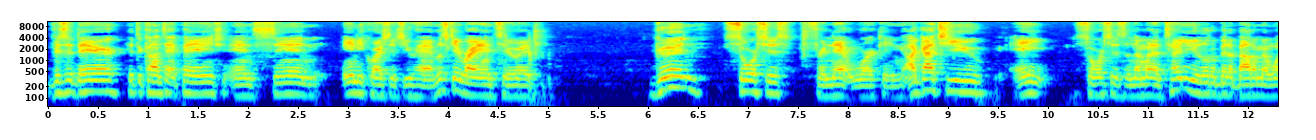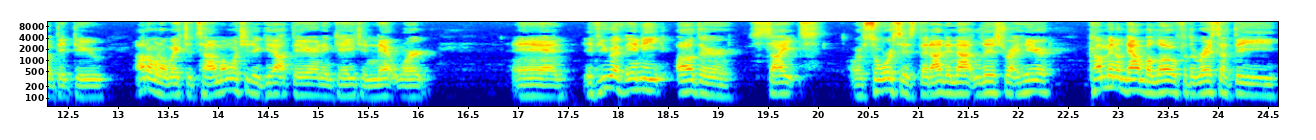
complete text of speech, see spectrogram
Visit there, hit the contact page, and send any questions you have. Let's get right into it. Good sources for networking. I got you eight sources, and I'm going to tell you a little bit about them and what they do. I don't want to waste your time. I want you to get out there and engage and network. And if you have any other sites or sources that I did not list right here, comment them down below for the rest of the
